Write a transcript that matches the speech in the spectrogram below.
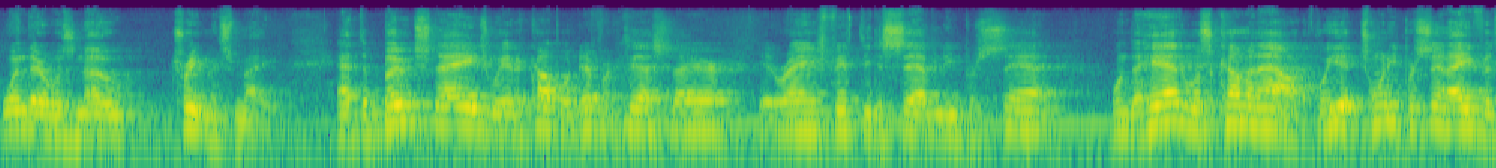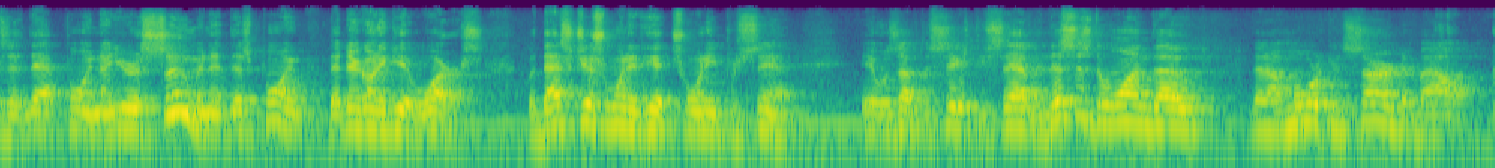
when there was no treatments made. At the boot stage, we had a couple of different tests there. It ranged 50 to 70%. When the head was coming out, if we hit 20% aphids at that point, now you're assuming at this point that they're going to get worse. But that's just when it hit 20%. It was up to 67. This is the one, though, that I'm more concerned about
